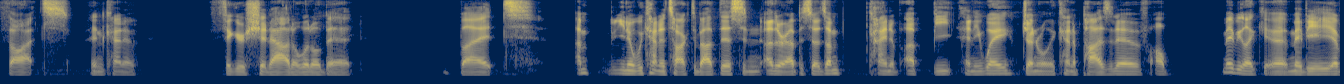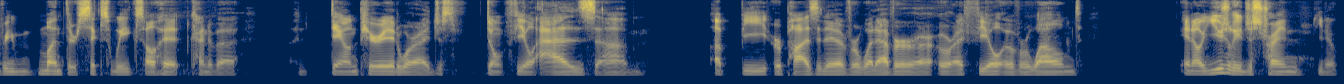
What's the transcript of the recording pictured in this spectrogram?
thoughts and kind of figure shit out a little bit. But I'm, you know, we kind of talked about this in other episodes. I'm kind of upbeat anyway, generally kind of positive. I'll maybe like uh, maybe every month or six weeks, I'll hit kind of a, a down period where I just don't feel as um, upbeat or positive or whatever, or, or I feel overwhelmed. And I'll usually just try and, you know,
